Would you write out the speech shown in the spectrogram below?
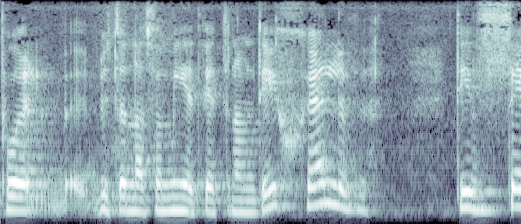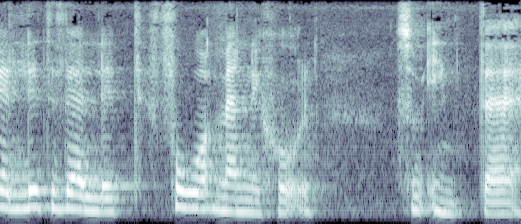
på, utan att vara medveten om det själv. Det är väldigt, väldigt få människor som inte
